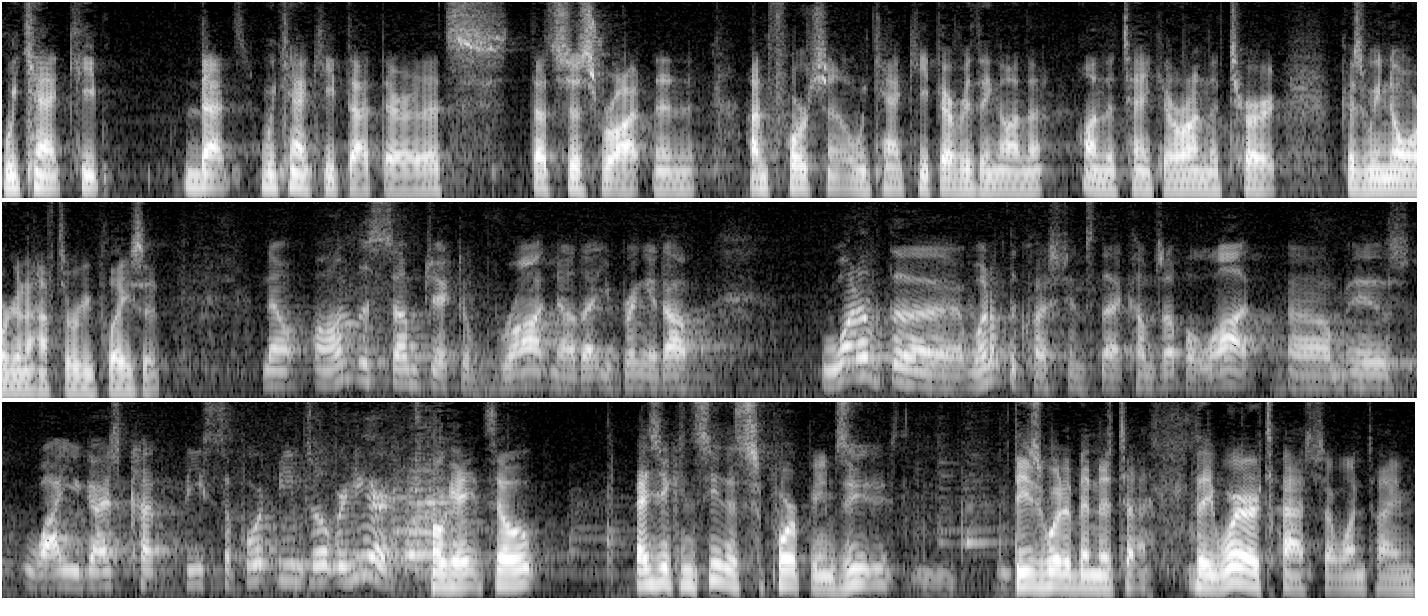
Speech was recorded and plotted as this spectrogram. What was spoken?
we can't keep that we can't keep that there. That's that's just rotten, and unfortunately, we can't keep everything on the on the tank or on the turret because we know we're going to have to replace it. Now, on the subject of rot, now that you bring it up, one of the one of the questions that comes up a lot um, is why you guys cut these support beams over here. Okay, so as you can see, the support beams these would have been attached. They were attached at one time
